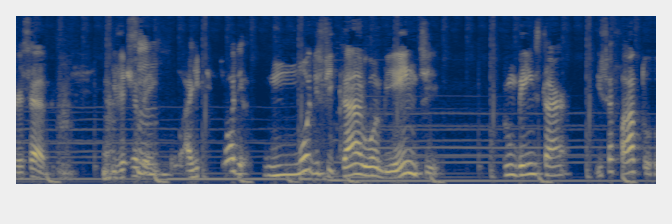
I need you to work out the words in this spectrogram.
percebe? E veja Sim. bem, a gente pode modificar o ambiente para um bem-estar. Isso é fato.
